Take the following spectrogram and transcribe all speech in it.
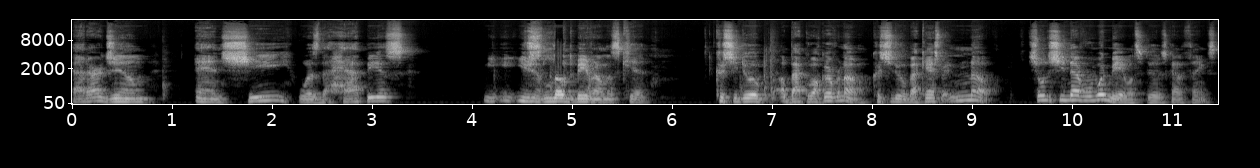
at our gym, and she was the happiest you, you just love to be around this kid. Could she do a, a back walkover? No. Could she do a back handspring? No. She she never would be able to do those kind of things.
